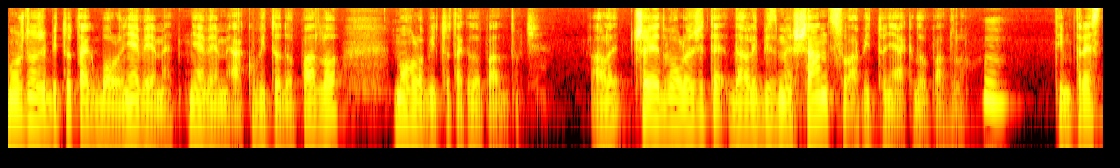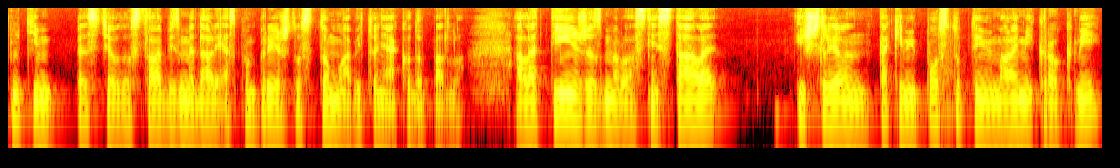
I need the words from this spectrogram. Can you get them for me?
Možno, že by to tak bolo, nevieme. Nevieme, ako by to dopadlo. Mohlo by to tak dopadnúť. Ale čo je dôležité, dali by sme šancu, aby to nejak dopadlo. Hm tým trestnutím pesťou dostala by sme dali aspoň príležitosť tomu, aby to nejako dopadlo. Ale tým, že sme vlastne stále išli len takými postupnými malými krokmi,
